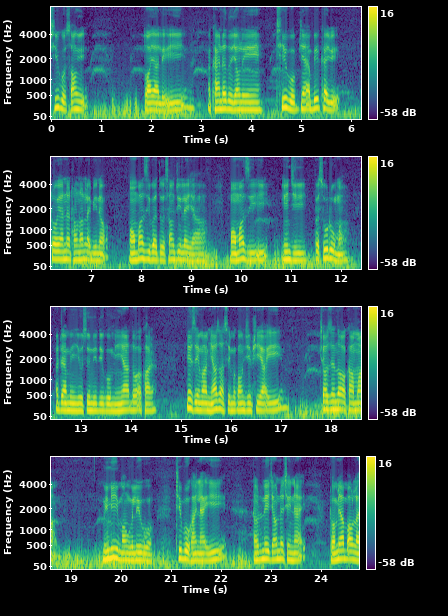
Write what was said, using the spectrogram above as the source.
ထီကိုစောင်း၍သွားရလေ၏အခန်းထဲသို့ရောက်လျင်ထီကိုပြန်အပေးခတ်၍ တော်ရနဲ့ထောင်ထောင်းလိုက်ပြီးနောက်မောင်မစီဘက်သို့စောင်းကြည့်လိုက်ရာမောင်မစီ၏အင်ဂျီပစိုးတို့မှာအတံပင်ယူဆွနေသည်ကိုမြင်ရသောအခါတင့်စိန်မှာများစွာစိတ်မကောင်းခြင်းဖြစ်ရ၏ကြောက်စင်သောအခါမှမိမိမောင်ကလေးကိုထိဖို့ခိုင်းလိုက်၏နောက်တစ်နေ့ကျောင်းတဲ့ချိန်၌ဒေါ်များပေါက်လာ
